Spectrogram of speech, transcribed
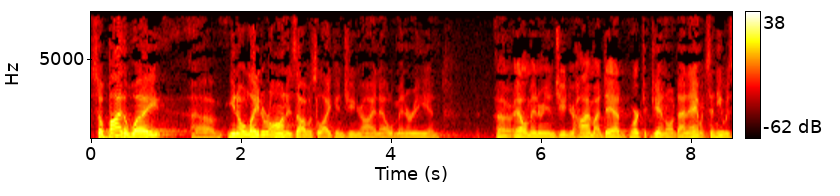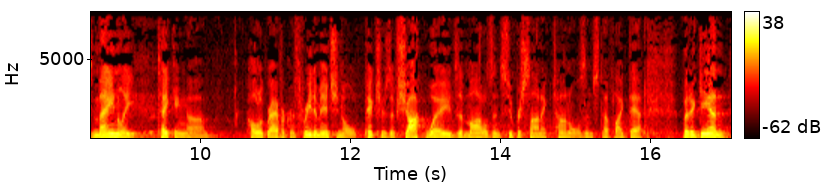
so, by the way, uh, you know, later on, as I was like in junior high and elementary and uh, elementary and junior high, my dad worked at General Dynamics, and he was mainly taking uh, holographic or three-dimensional pictures of shock waves of models in supersonic tunnels and stuff like that. But again,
